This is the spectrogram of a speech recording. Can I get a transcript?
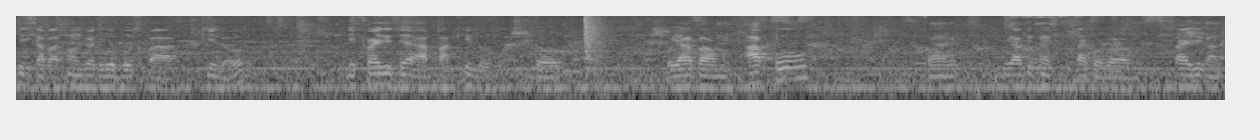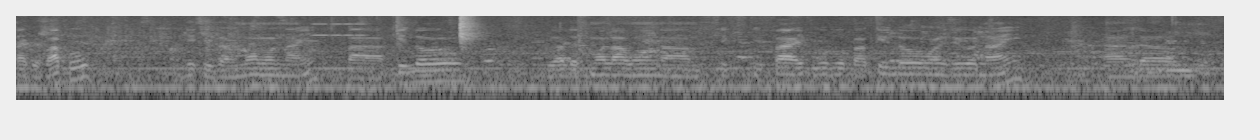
this is about 100 rubles per kilo. The prices here are per kilo. So we have um, apple. Some we have different type of um, sizes and type of apple. This is um, 119 per kilo. We have the smaller one, um, 65 ruble per kilo, 109 and um,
